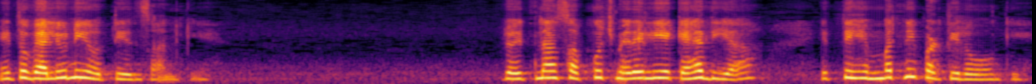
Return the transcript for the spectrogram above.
नहीं तो वैल्यू नहीं होती इंसान की। जो इतना सब कुछ मेरे लिए कह दिया, इतनी हिम्मत नहीं पड़ती लोगों की।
